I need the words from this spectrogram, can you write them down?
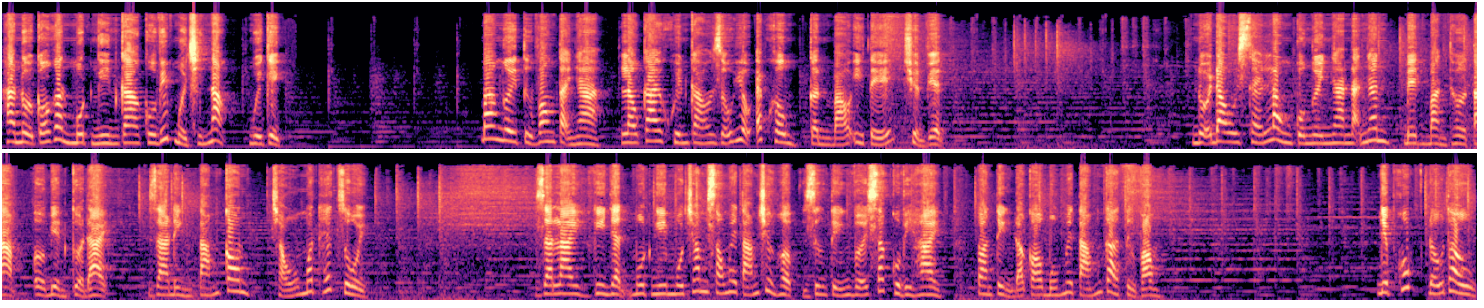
Hà Nội có gần 1.000 ca Covid-19 nặng, nguy kịch. Ba người tử vong tại nhà, Lào Cai khuyến cáo dấu hiệu F0 cần báo y tế, chuyển viện. Nỗi đau xé lòng của người nhà nạn nhân bên bàn thờ tạm ở biển Cửa Đại. Gia đình 8 con, cháu mất hết rồi, Gia Lai ghi nhận 1.168 trường hợp dương tính với SARS-CoV-2, toàn tỉnh đã có 48 ca tử vong. Điệp khúc đấu thầu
